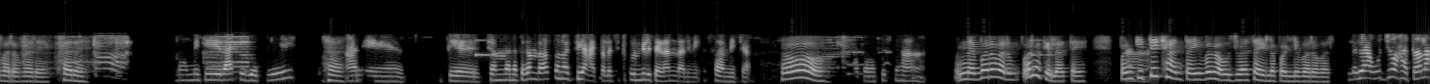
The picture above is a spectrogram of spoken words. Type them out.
बरोबर आहे खरंय मग मी ती राखी घेतली हा. आणि ते चंदनाचा गंध असतो ना ती हाताला चिटकून दिली त्या गंधाने मी स्वामीच्या. हो. हाताला चिटकून हा. नाही बरोबर बरं केलं ते पण हा. किती छान ताई बघा उजव्या साईडला पडली बरोबर. लगे उजव्या हाताला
